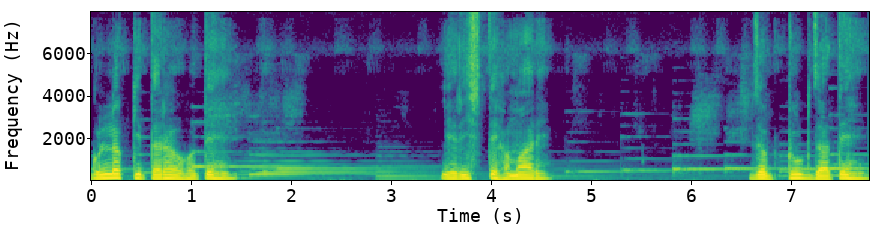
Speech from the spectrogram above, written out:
गुल्लक की तरह होते हैं। ये रिश्ते हमारे जब टूट जाते हैं,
